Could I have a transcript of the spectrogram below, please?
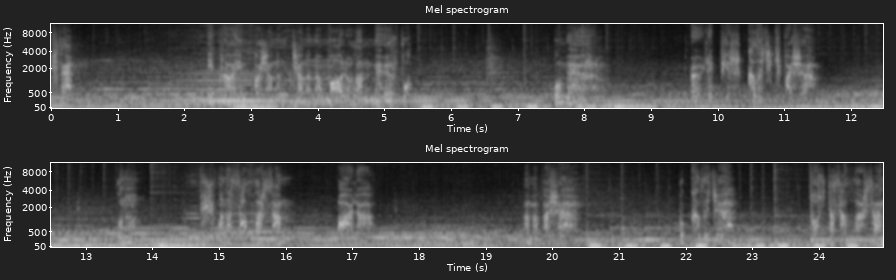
İşte İbrahim Paşa'nın canına mal olan mühür bu. Bu mühür öyle bir kılıç ki paşa. Bunu düşmana sallarsan ala. Ama paşa bu kılıcı dosta sallarsan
